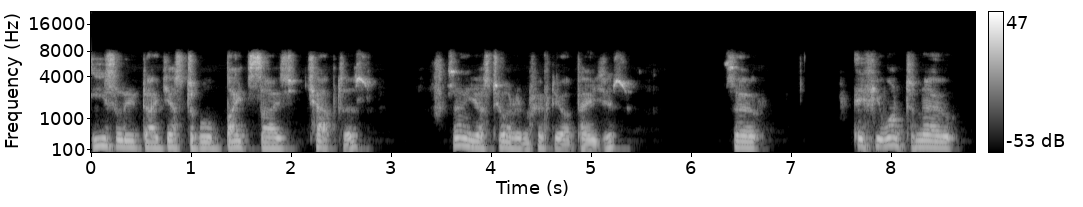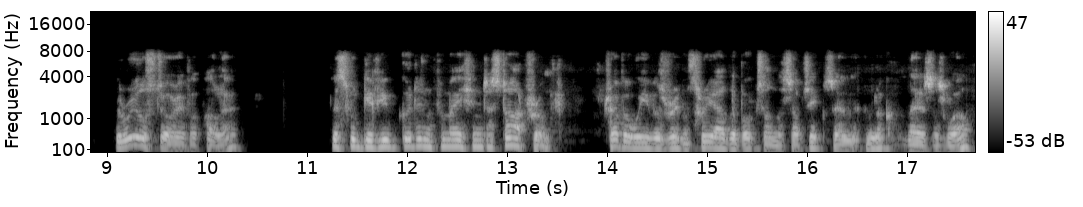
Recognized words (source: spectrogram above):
easily digestible, bite sized chapters. It's only just 250 odd pages. So, if you want to know the real story of Apollo, this would give you good information to start from. Trevor Weaver's written three other books on the subject, so look at those as well.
